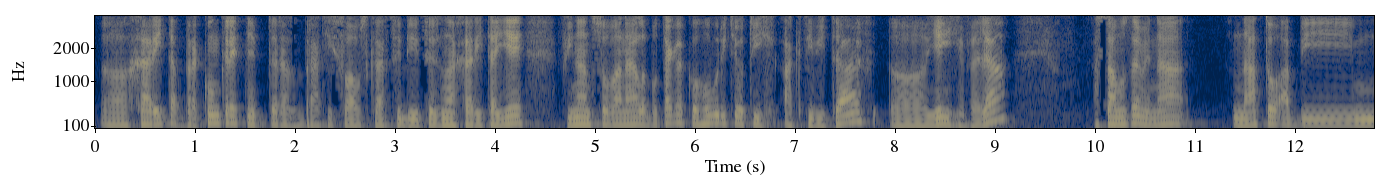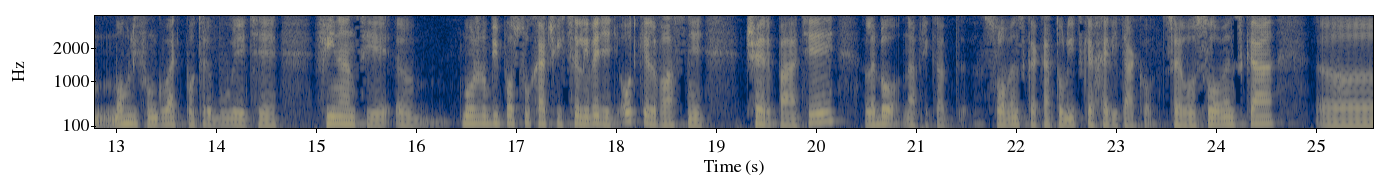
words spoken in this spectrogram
Charita, konkrétne teraz Bratislavská arcidiecezná Charita je financovaná, lebo tak ako hovoríte o tých aktivitách, je ich veľa a samozrejme na, na to, aby mohli fungovať, potrebujete financie. Možno by posluchači chceli vedieť, odkiaľ vlastne čerpáte, lebo napríklad Slovenská katolícka charita ako celoslovenská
